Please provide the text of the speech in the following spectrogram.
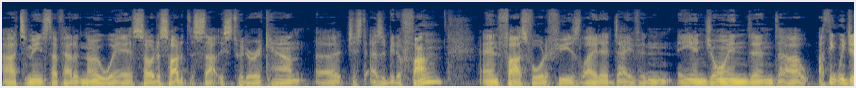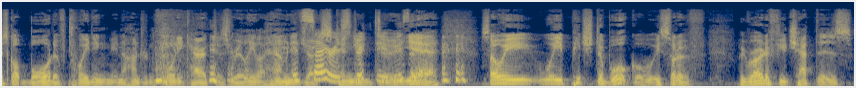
uh, to me and stuff out of nowhere. So I decided to start this Twitter account, uh, just as a bit of fun. And fast forward a few years later, Dave and Ian joined and, uh, I think we just got bored of tweeting in 140 characters really. Like how many It's so jokes can you do? isn't yeah. it? so we, we pitched a book or we sort of, we wrote a few chapters,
